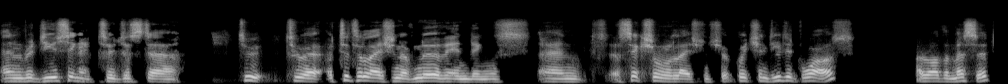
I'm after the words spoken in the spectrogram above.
and reducing it to just a to to a, a titillation of nerve endings and a sexual relationship, which indeed it was. I rather miss it.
